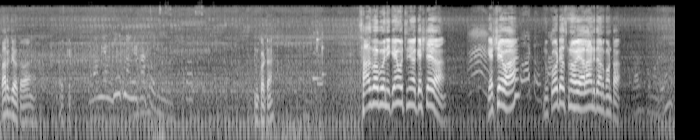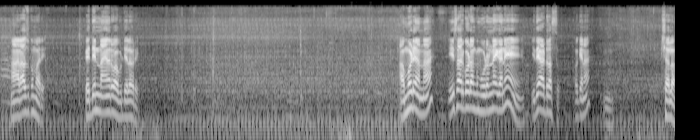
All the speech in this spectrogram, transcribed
తర్వాత చెబుతావా? ఓకే. ఇంకోట? సాజ్ బాబు నీకేం వచ్చినాయో గెస్ట్ అయ్యా గెస్ట్ అయ్యవా నువ్వు కోట్ వేసుకున్నావు? ఎలాంటిది అనుకుంటా? రాజకుమారి. పెద్దింటి నాయనర బాబు డెలివరీ ఆ మూడే అన్న. ఈసారి కూడా ఇంక మూడు ఉన్నాయి కానీ ఇదే అడ్రస్. ఓకేనా. చలో.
